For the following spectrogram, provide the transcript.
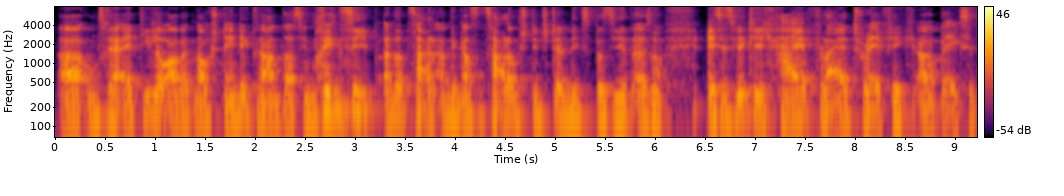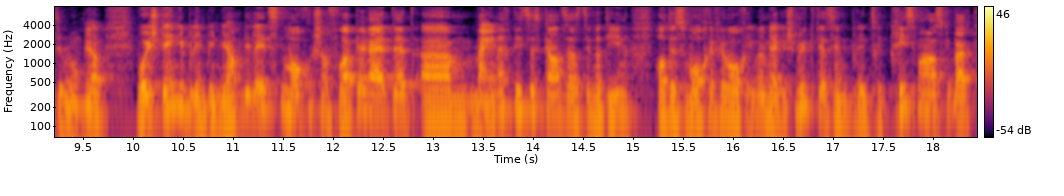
Uh, unsere ITler arbeiten auch ständig dran, dass im Prinzip an, der Zahl, an den ganzen Zahlungsschnittstellen nichts passiert. Also es ist wirklich High-Fly-Traffic uh, bei Exit Room. Ja? Wo ich stehen geblieben bin, wir haben die letzten Wochen schon vorbereitet. Ähm, Weihnachten ist das Ganze, also die Nadine hat es Woche für Woche immer mehr geschmückt, jetzt im Prinzip Christbaum ausgepackt.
